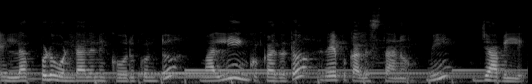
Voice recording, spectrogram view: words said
ఎల్లప్పుడూ ఉండాలని కోరుకుంటూ మళ్ళీ ఇంకొక కథతో రేపు కలుస్తాను. మీ జాబిల్లి.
